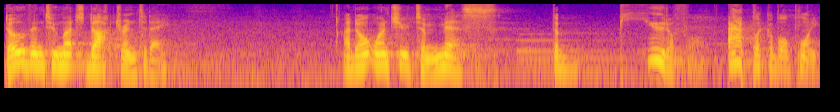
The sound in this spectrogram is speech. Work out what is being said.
dove into much doctrine today, I don't want you to miss the beautiful, applicable point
